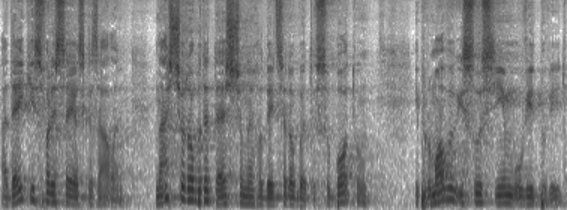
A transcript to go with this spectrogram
А деякі з фарисеїв сказали: нащо робите те, що не годиться робити в суботу? І промовив Ісус їм у відповідь:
